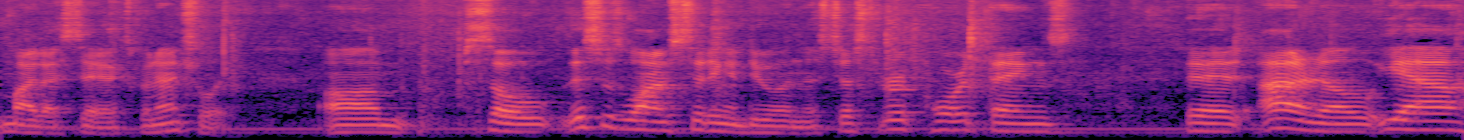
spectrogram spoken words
might I say, exponentially. Um, so this is why I'm sitting and doing this, just to record things that, I don't know, yeah,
